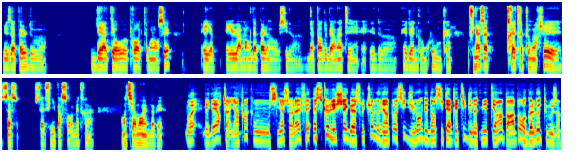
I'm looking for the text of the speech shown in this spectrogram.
les appels de, des latéraux correctement lancés. Et il y, a eu un manque d'appels euh, aussi de, la part de Bernat et, de, et Nkunku. Donc euh, au final, ça a très très peu marché et ça, ça a fini par se remettre entièrement à Mbappé. Ouais, mais d'ailleurs, tiens, il y a un point qu'on signale sur le live, est-ce que l'échec de la structure ne vient pas aussi du manque de densité athlétique de notre milieu de terrain par rapport au Golgot toulousain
